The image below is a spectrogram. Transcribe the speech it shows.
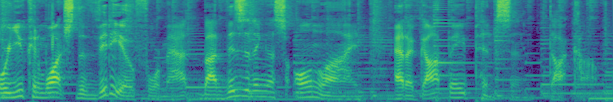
or you can watch the video format by visiting us online at agapepinson.com.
